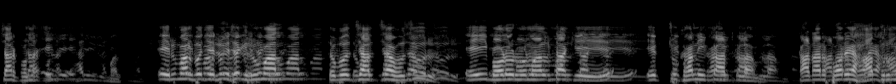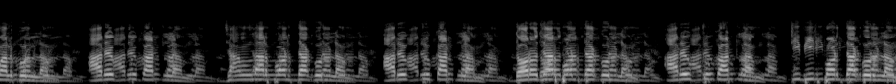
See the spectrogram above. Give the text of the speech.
চার কোনা এই যে রুমাল। এই রুমাল বলছে এটা কি রুমাল? তো বলছে আচ্ছা হুজুর এই বড় রুমালটাকে একটুখানি কাটলাম। কাটার পরে হাত রুমাল করলাম। আর একটু কাটলাম। জানলার পর্দা করলাম। আর একটু কাটলাম। দরজার পর্দা করলাম। আর একটু কাটলাম। টিভির পর্দা করলাম।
